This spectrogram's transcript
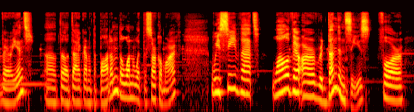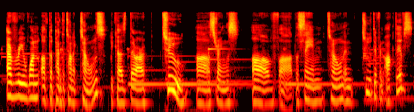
variant, uh, the diagram at the bottom, the one with the circle mark, we see that while there are redundancies for every one of the pentatonic tones, because there are two uh, strings of uh, the same tone in two different octaves,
